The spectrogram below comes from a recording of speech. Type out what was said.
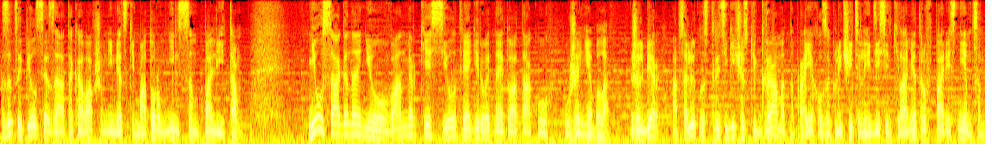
зацепился за атаковавшим немецким мотором Нильсом Политом. Ни у Сагана, ни у Ванмерке сил отреагировать на эту атаку уже не было. Жильбер абсолютно стратегически грамотно проехал заключительные 10 километров в паре с немцем.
